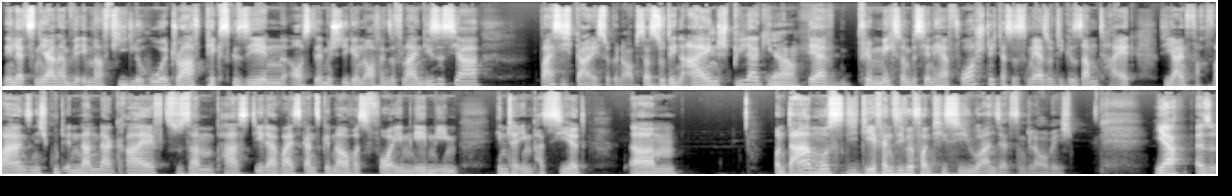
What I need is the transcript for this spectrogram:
In den letzten Jahren haben wir immer viele hohe Draft-Picks gesehen aus der Michigan Offensive Line. Dieses Jahr weiß ich gar nicht so genau, ob es da so den einen Spieler gibt, ja. der für mich so ein bisschen hervorsticht. Das ist mehr so die Gesamtheit, die einfach wahnsinnig gut ineinander greift, zusammenpasst. Jeder weiß ganz genau, was vor ihm, neben ihm, hinter ihm passiert. Ähm, und da muss die Defensive von TCU ansetzen, glaube ich. Ja, also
